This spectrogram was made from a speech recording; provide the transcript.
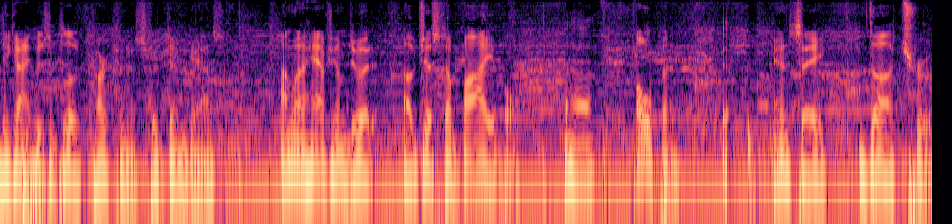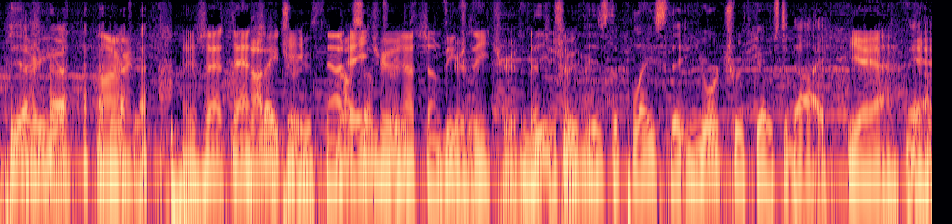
the guy who's a political cartoonist for Jim Gas. I'm going to have him do it of just a Bible, Uh-huh. open, and say the truth. Yeah. There you go. All right. Is that that's Not the a key. truth, Not, not a truth, truth. not some The truth. truth. The truth. The truth is the place that your truth goes to die. Yeah, Yeah.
